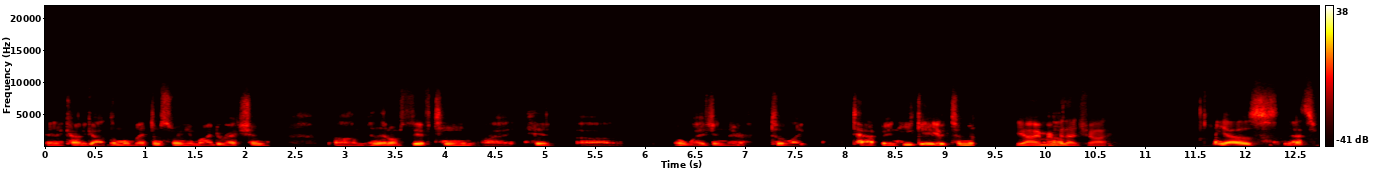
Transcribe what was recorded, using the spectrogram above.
And it kind of got the momentum swing in my direction. Um, and then on 15, I hit uh, a wedge in there to like tap in. He gave yep. it to me. Yeah, I remember uh, that shot yeah, was, that's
